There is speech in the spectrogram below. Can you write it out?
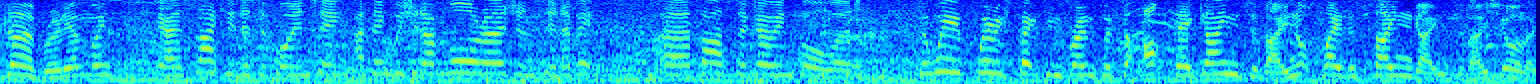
Deserve, really, haven't we? Yeah, slightly disappointing. I think we should have more urgency and a bit uh, faster going forward. So we we're expecting Brentford to up their game today, not play the same game today, surely.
